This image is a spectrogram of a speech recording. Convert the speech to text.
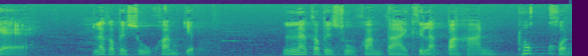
แก่ แล้วก็ไปสู่ความเจ็บ แล้วก็ไปสู่ความตายคือหลักประหารทุกคน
